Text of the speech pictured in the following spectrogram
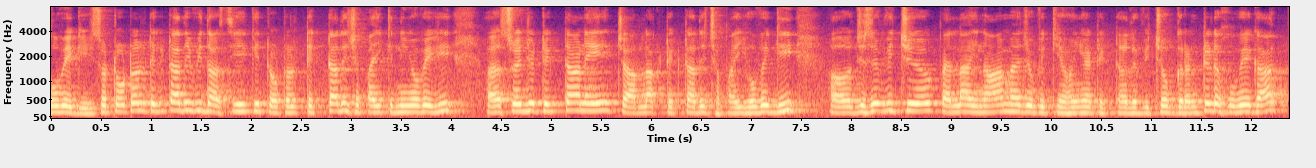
ਹੋਵੇਗੀ। ਸੋ ਟੋਟਲ ਟਿਕਟਾਂ ਦੀ ਵੀ ਦੱਸ ਦਈਏ ਕਿ ਟੋਟਲ ਟਿਕਟਾਂ ਦੀ ਛਪਾਈ ਕਿੰਨੀ ਹੋਵੇਗੀ? ਸੋ ਇਹ ਜੋ ਟਿਕਟਾਂ ਨੇ 4 ਲੱਖ ਟਿਕਟਾਂ ਦੀ ਛਪਾਈ ਹੋਵੇਗੀ। ਔਰ ਜਿਸ ਦੇ ਵਿੱਚ ਪਹਿਲਾ ਇਨਾਮ ਹੈ ਜੋ ਵਿਕੀਆਂ ਹੋਈਆਂ ਟਿਕਟਾਂ ਦੇ ਵਿੱਚੋਂ ਗਰੰਟਡ ਹੋਵੇਗਾ।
